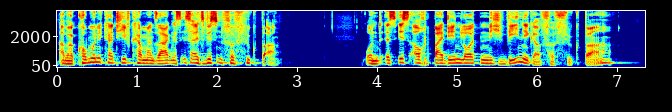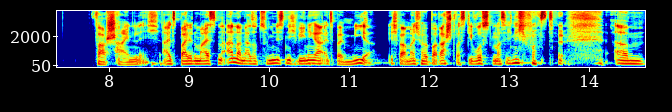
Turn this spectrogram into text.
Aber kommunikativ kann man sagen, es ist als Wissen verfügbar. Und es ist auch bei den Leuten nicht weniger verfügbar, wahrscheinlich, als bei den meisten anderen. Also zumindest nicht weniger als bei mir. Ich war manchmal überrascht, was die wussten, was ich nicht wusste. Ähm,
